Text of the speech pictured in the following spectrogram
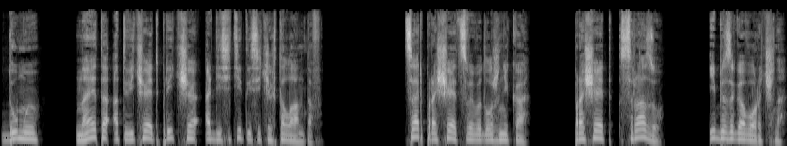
Думаю, на это отвечает притча о десяти тысячах талантов. Царь прощает своего должника, прощает сразу и безоговорочно.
